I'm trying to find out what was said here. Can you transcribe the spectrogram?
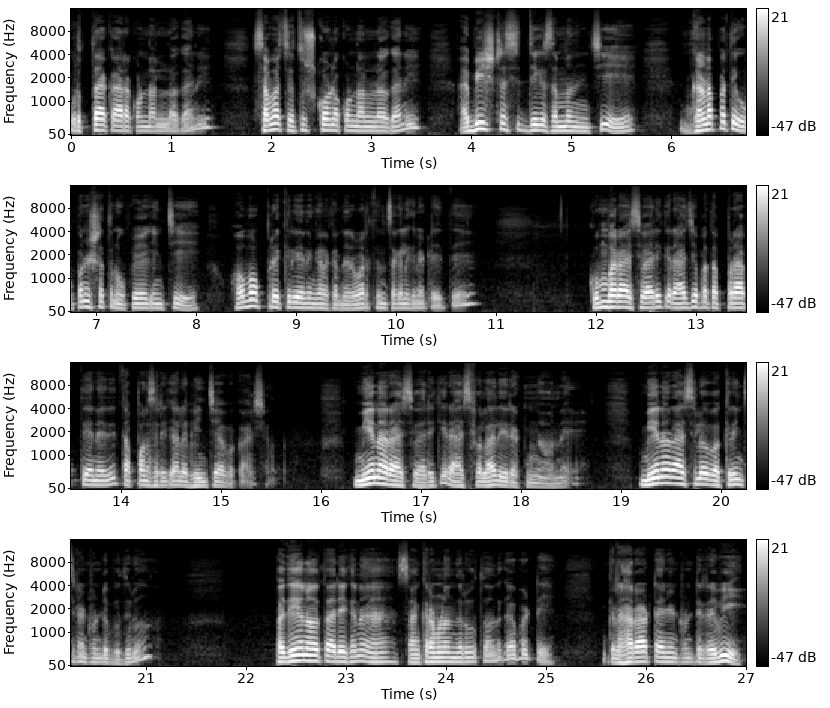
వృత్తాకార కుండంలో కానీ సమచతుష్కోణ కుండంలో కానీ అభీష్ట సిద్ధికి సంబంధించి గణపతి ఉపనిషత్తును ఉపయోగించి హోమ ప్రక్రియను కనుక నిర్వర్తించగలిగినట్టయితే కుంభరాశి వారికి రాజపథ ప్రాప్తి అనేది తప్పనిసరిగా లభించే అవకాశం. మీనరాశి వారికి రాశిఫలాలు ఈ రకంగా ఉన్నాయి. మీనరాశిలో వక్రించినటువంటి బుధుడు పదిహేనవ తారీఖున సంక్రమణం జరుగుతోంది కాబట్టి గ్రహరాట అయినటువంటి రవి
